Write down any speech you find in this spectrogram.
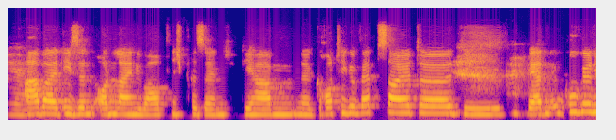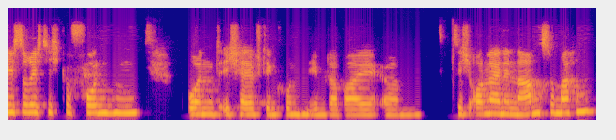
Ja. Aber die sind online überhaupt nicht präsent. Die haben eine grottige Webseite, die werden in Google nicht so richtig gefunden. Und ich helfe den Kunden eben dabei, ähm, sich online einen Namen zu machen,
